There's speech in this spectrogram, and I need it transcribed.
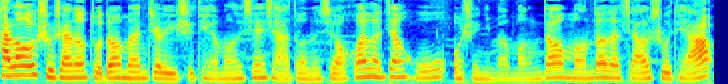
Hello，蜀山的土豆们，这里是甜萌仙侠段的秀欢乐江湖，我是你们萌豆萌豆的小薯条。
